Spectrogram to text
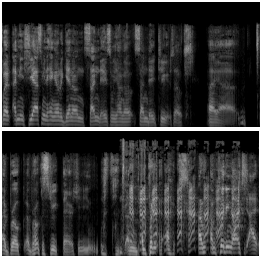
But I mean, she asked me to hang out again on Sunday, so we hung out Sunday too. So I uh I broke I broke the streak there. She, I'm, I'm putting I'm I'm putting on. I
